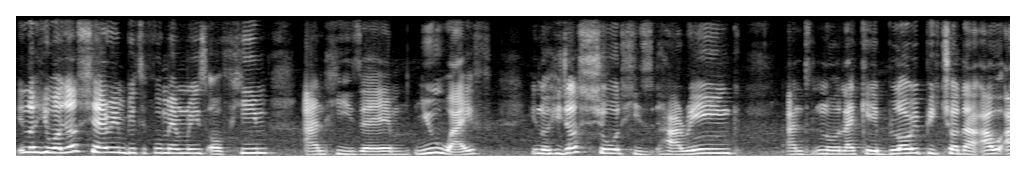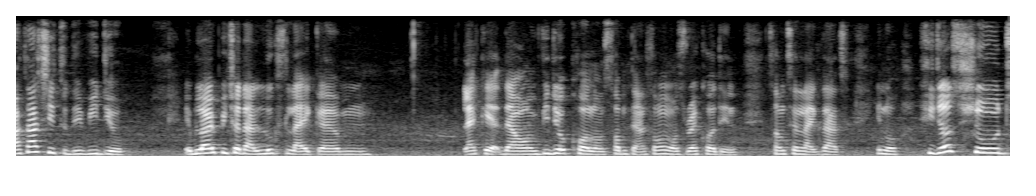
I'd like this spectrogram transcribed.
you know he was just sharing beautiful memories of him and his um, new wife you know he just showed his her ring and you know like a blurry picture that i will attach it to the video. A blurry picture that looks like um like a, they're on video call or something and someone was recording something like that. You know he just showed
